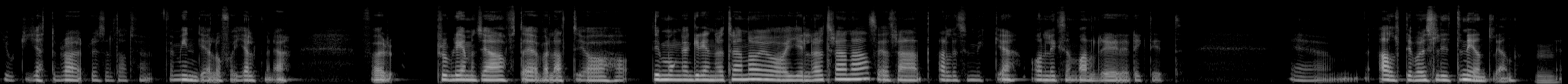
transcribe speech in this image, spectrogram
gjort jättebra resultat för, för min del att få hjälp med det. För problemet jag har haft är väl att jag har, det är många grenar att träna och jag gillar att träna så jag har tränat alldeles för mycket och liksom aldrig riktigt eh, alltid varit sliten egentligen. Mm. Eh,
